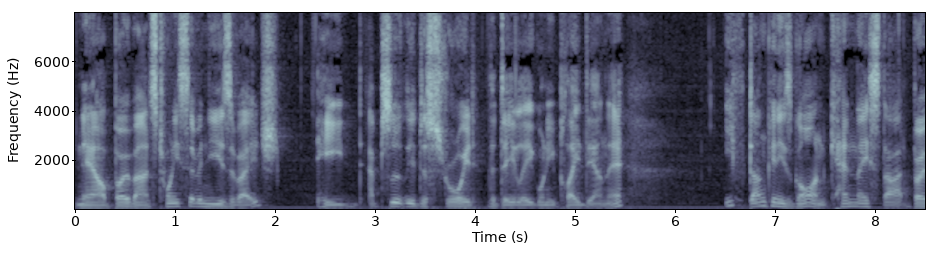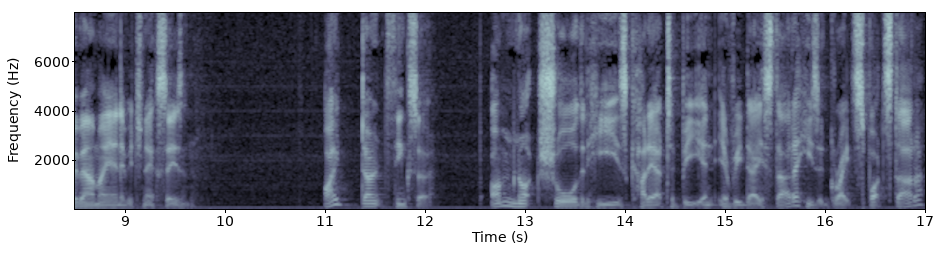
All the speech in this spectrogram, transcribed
Now, Boban's 27 years of age. He absolutely destroyed the D League when he played down there. If Duncan is gone, can they start Boban Marjanovic next season? I don't think so. I'm not sure that he is cut out to be an everyday starter. He's a great spot starter,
